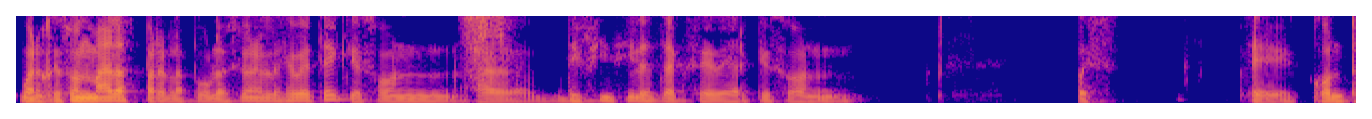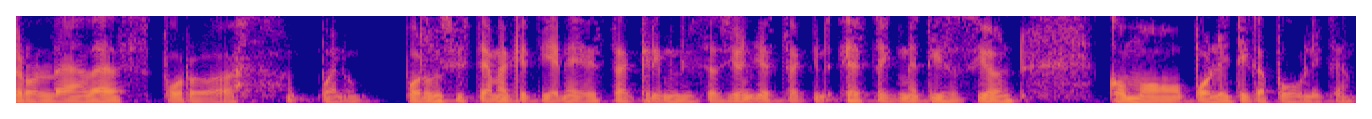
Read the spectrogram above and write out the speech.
bueno, que son malas para la población LGBT, que son uh, difíciles de acceder, que son, pues, eh, controladas por, bueno, por un sistema que tiene esta criminalización y esta estigmatización como política pública.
